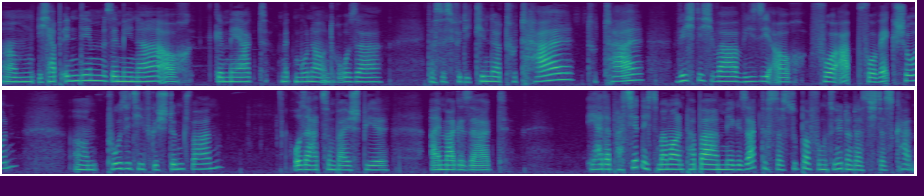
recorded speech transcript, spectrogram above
Ähm, ich habe in dem Seminar auch gemerkt mit Mona und Rosa, dass es für die Kinder total, total wichtig war, wie sie auch vorab, vorweg schon ähm, positiv gestimmt waren. Rosa hat zum Beispiel einmal gesagt, ja, da passiert nichts. Mama und Papa haben mir gesagt, dass das super funktioniert und dass ich das kann.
